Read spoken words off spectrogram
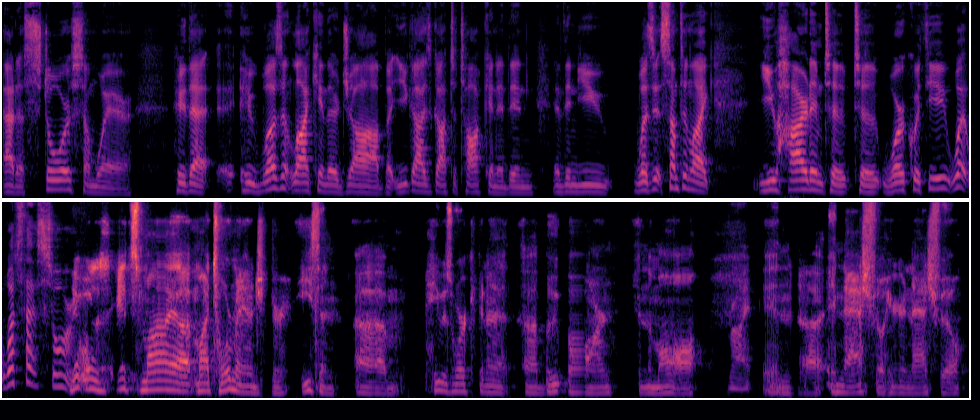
at a store somewhere who that who wasn't liking their job, but you guys got to talking, and then and then you was it something like you hired him to to work with you? What what's that story? It was. It's my uh, my tour manager, Ethan. Um, he was working at uh, Boot Barn in the mall right. in uh, in Nashville here in Nashville,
